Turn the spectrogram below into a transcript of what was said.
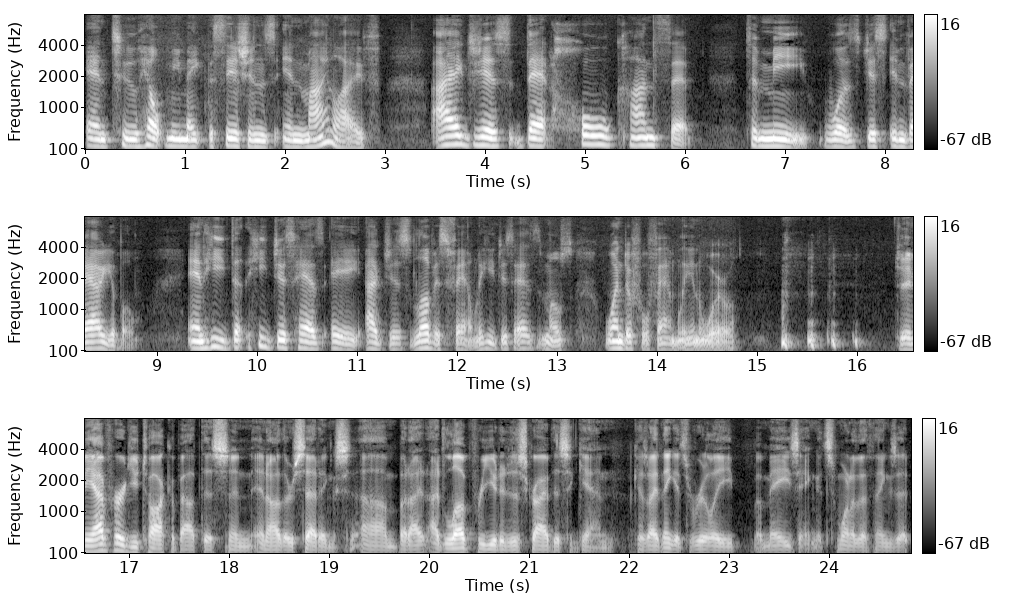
and to help me make decisions in my life, I just, that whole concept to me was just invaluable. And he he just has a I just love his family. He just has the most wonderful family in the world. Janie, I've heard you talk about this in, in other settings, um, but I'd, I'd love for you to describe this again because I think it's really amazing. It's one of the things that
